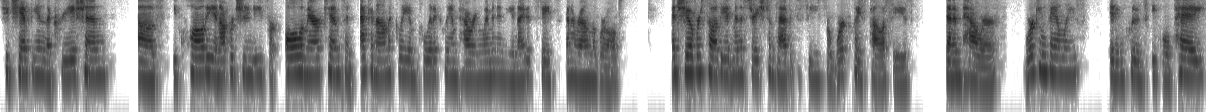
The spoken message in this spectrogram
She championed the creation of equality and opportunity for all Americans and economically and politically empowering women in the United States and around the world. And she oversaw the administration's advocacy for workplace policies that empower working families. It includes equal pay,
